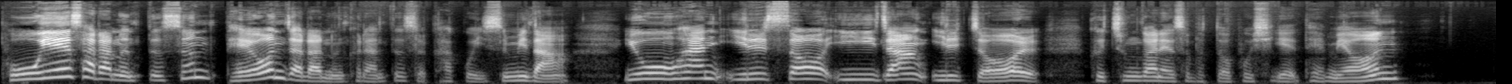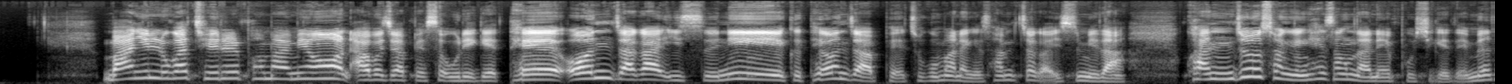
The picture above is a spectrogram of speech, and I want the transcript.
보혜사라는 뜻은 대원자라는 그런 뜻을 갖고 있습니다. 요한 1서 2장 1절 그 중간에서부터 보시게 되면 만일 누가 죄를 범하면 아버지 앞에서 우리에게 대언자가 있으니 그 대언자 앞에 조그만하게 삼자가 있습니다. 관조 성경 해석란에 보시게 되면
